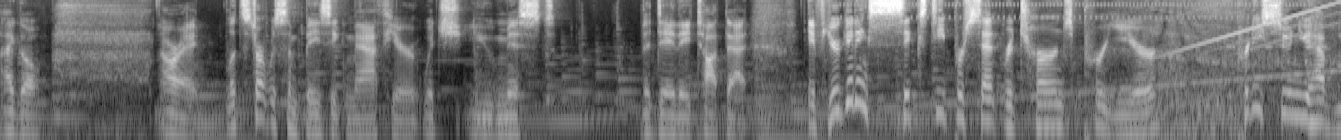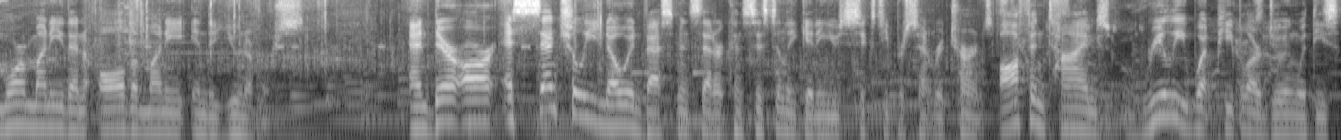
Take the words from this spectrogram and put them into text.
I go, all right, let's start with some basic math here, which you missed the day they taught that. If you're getting 60% returns per year, pretty soon you have more money than all the money in the universe. And there are essentially no investments that are consistently getting you 60% returns. Oftentimes, really what people are doing with these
